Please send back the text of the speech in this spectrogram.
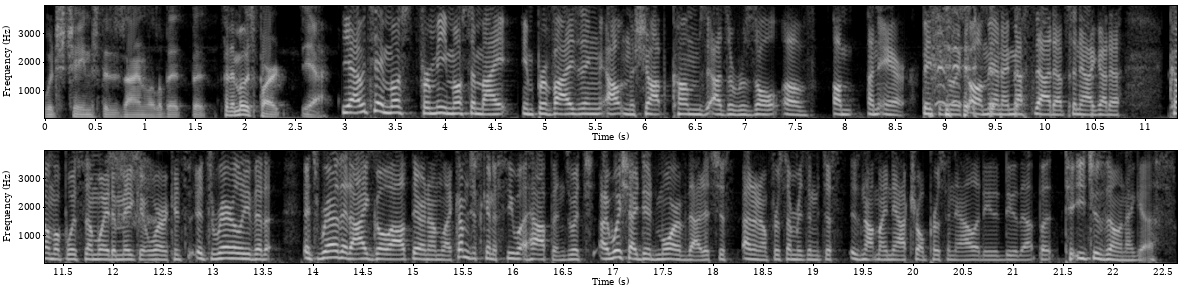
which changed the design a little bit. But for the most part, yeah. Yeah, I would say most for me, most of my improvising out in the shop comes as a result of um, an error. Basically, like, oh man, I messed that up, so now I gotta come up with some way to make it work. It's it's rarely that it's rare that I go out there and I'm like I'm just gonna see what happens. Which I wish I did more of that. It's just I don't know for some reason it just is not my natural personality to do that. But to each his own, I guess.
